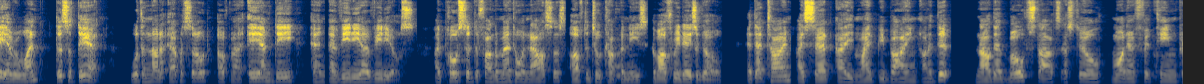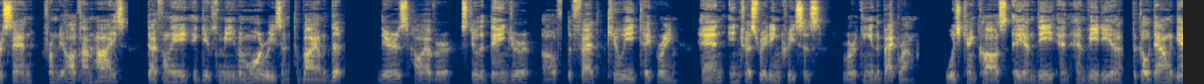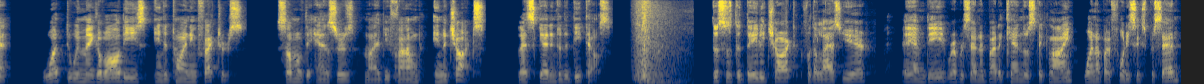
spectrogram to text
Hey everyone, this is Dan with another episode of my AMD and NVIDIA videos. I posted the fundamental analysis of the two companies about three days ago. At that time, I said I might be buying on a dip. Now that both stocks are still more than 15% from the all-time highs, definitely it gives me even more reason to buy on a dip. There's, however, still the danger of the Fed QE tapering and interest rate increases lurking in the background, which can cause AMD and NVIDIA to go down again. What do we make of all these intertwining factors? Some of the answers might be found in the charts. Let's get into the details. This is the daily chart for the last year. AMD, represented by the candlestick line, went up by 46%.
